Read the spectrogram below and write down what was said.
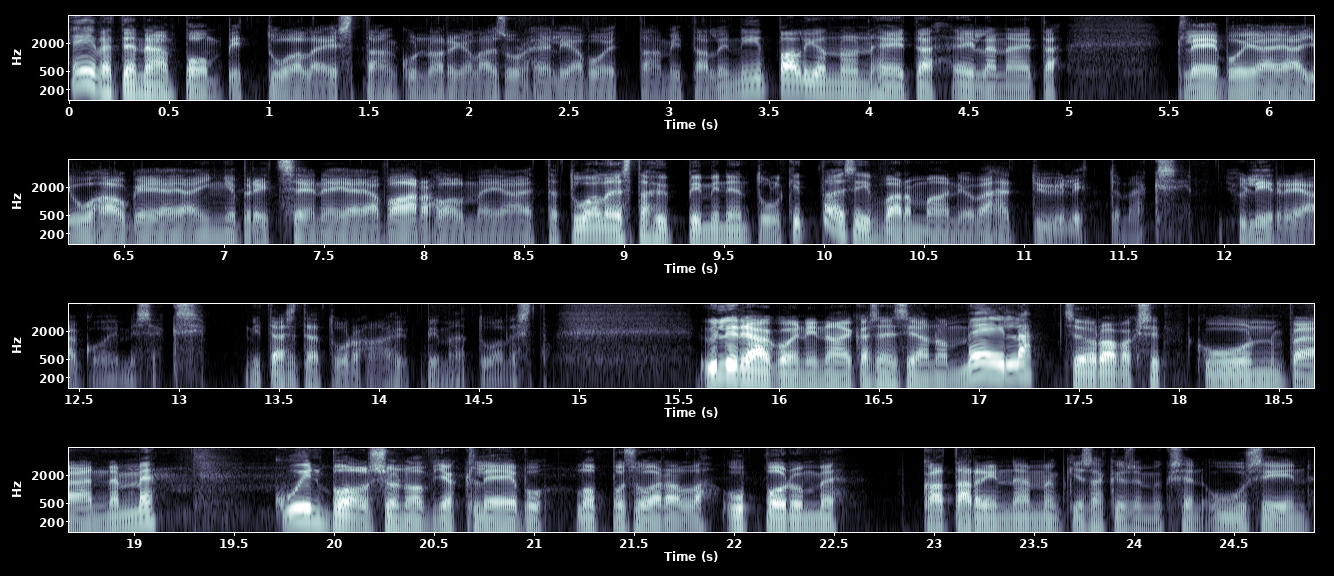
he eivät enää pompi tuoleistaan, kun norjalaisurheilija voittaa mitalin. Niin paljon on heitä, heillä näitä Kleeboja ja Juhaugeja ja Ingebrigtsenejä ja Varholmeja, että tuoleista hyppiminen tulkittaisiin varmaan jo vähän tyylittömäksi, ylireagoimiseksi. Mitä sitä turhaa hyppimään tuolista? Ylireagoinnin aika sen sijaan on meillä seuraavaksi, kun väännämme kuin Bolshonov ja Klebu loppusuoralla uppoudumme Katarin MM-kisakysymyksen uusiin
